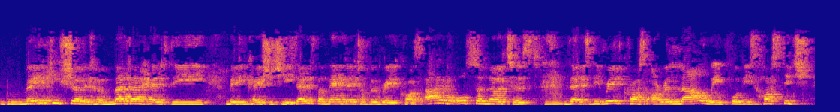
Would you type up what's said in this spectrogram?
making sure that her mother has the medication she needs. That is the mandate of the Red Cross. I have also noticed mm. that the Red Cross are allowing for these hostage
